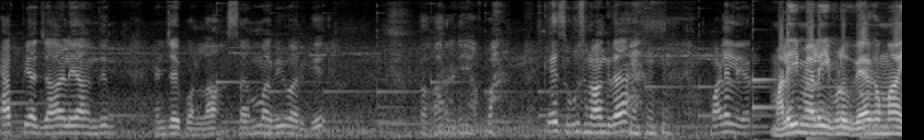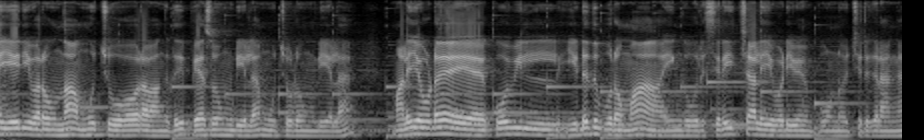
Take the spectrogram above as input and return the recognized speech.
ஹாப்பியாக ஜாலியாக வந்து என்ஜாய் பண்ணலாம். செம்ம வியூவாக இருக்குது பாருடி அப்பா கேஸ் ஊசு வாங்குதா? மலையில் ஏற மலை மேலே இவ்வளோ வேகமாக ஏறி வரவும் தான் மூச்சு ஓவராக வாங்குது. பேசவும் முடியலை மூச்சு விடவும் முடியலை. மலையோட கோவில் இடதுபுறமாக இங்கே ஒரு சிறைச்சாலை வடிவமைப்பு ஒன்று வச்சுருக்கிறாங்க.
